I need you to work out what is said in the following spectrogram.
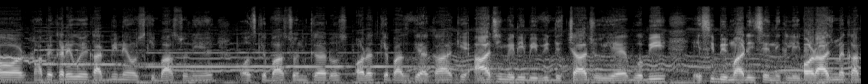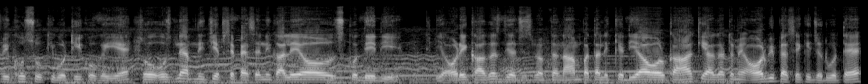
और वहाँ पे खड़े हुए एक आदमी ने उसकी बात सुनी है और उसके बात सुनकर उस औरत के पास गया, कहा कि आज ही मेरी बीवी डिस्चार्ज हुई है, वो भी इसी बीमारी से निकली और आज मैं काफ़ी खुश हूँ कि वो ठीक हो गई है। तो उसने अपनी जेब से पैसे निकाले और उसको दे दिए। और एक कागज़ दिया जिसमें अपना नाम पता लिख के दिया और कहा कि अगर तुम्हें और भी पैसे की ज़रूरत है,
